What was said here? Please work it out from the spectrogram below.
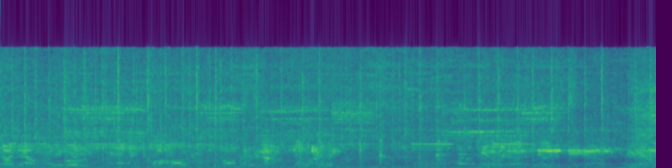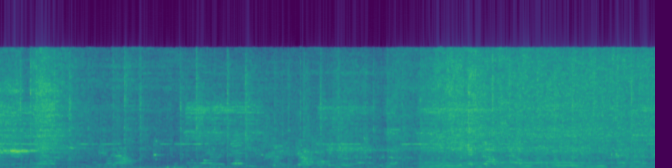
Done now. Game over. Yeah, we're done. He'll just get down. Everything's okay. Tire down. There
